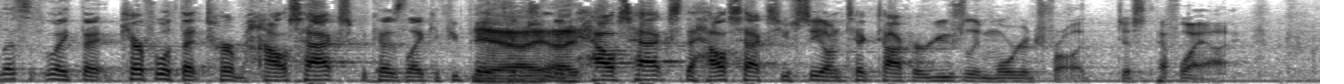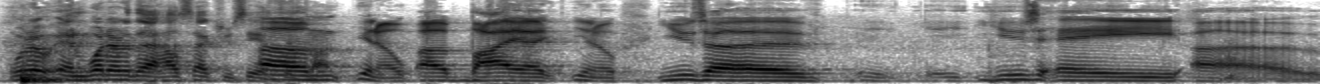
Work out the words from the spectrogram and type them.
let's like that careful with that term house hacks because like if you pay Yeah, attention I- to I- house hacks, the house hacks you see on TikTok are usually mortgage fraud. Just FYI. What are, and what are the house hacks you see on Um, you know, uh, buy a you know use a use a uh,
